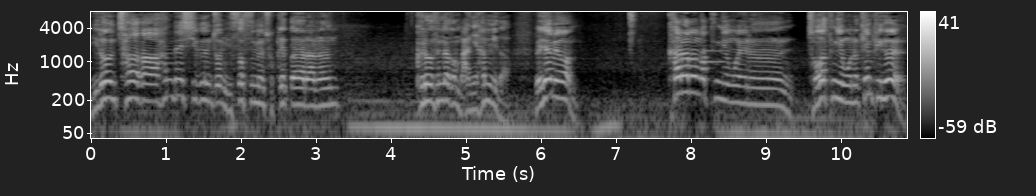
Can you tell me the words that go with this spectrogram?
이런 차가 한 대씩은 좀 있었으면 좋겠다라는 그런 생각은 많이 합니다. 왜냐면 카라반 같은 경우에는 저 같은 경우는 캠핑을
